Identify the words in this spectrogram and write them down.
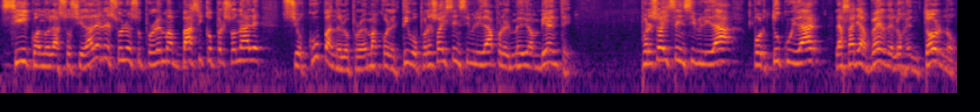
Sí, cuando las sociedades resuelven sus problemas básicos personales, se ocupan de los problemas colectivos. Por eso hay sensibilidad por el medio ambiente. Por eso hay sensibilidad por tú cuidar las áreas verdes, los entornos,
